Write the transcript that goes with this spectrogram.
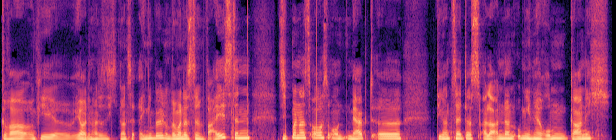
gewahr, irgendwie, äh, ja, dann hat er sich die ganze Zeit eingebildet. Und wenn man das dann weiß, dann sieht man das aus und merkt äh, die ganze Zeit, dass alle anderen um ihn herum gar nicht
